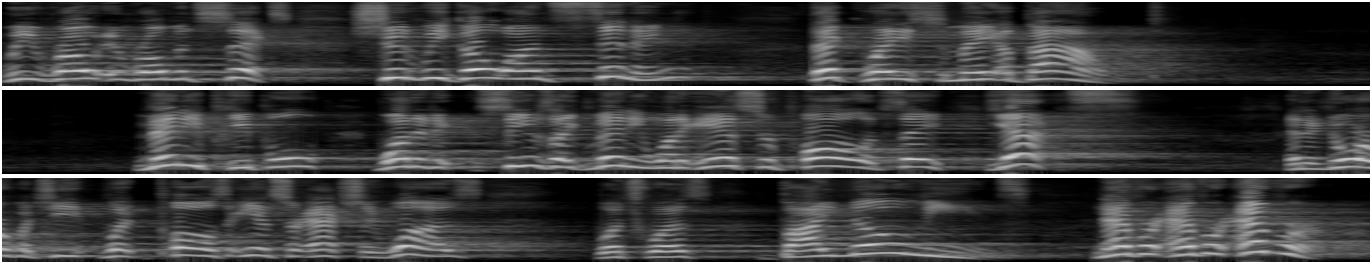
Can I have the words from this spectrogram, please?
when he wrote in Romans 6 Should we go on sinning that grace may abound? Many people wanted, it seems like many want to answer Paul and say yes, and ignore what, he, what Paul's answer actually was, which was by no means, never, ever, ever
